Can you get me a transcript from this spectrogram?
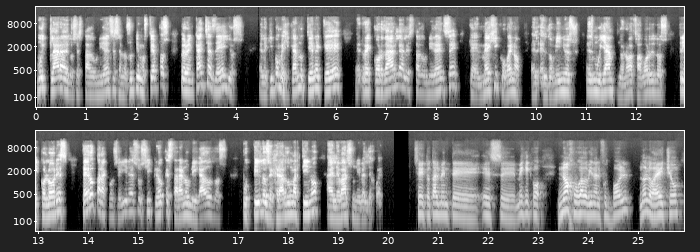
muy clara de los estadounidenses en los últimos tiempos, pero en canchas de ellos, el equipo mexicano tiene que recordarle al estadounidense que en México, bueno, el, dominio es, es muy amplio, ¿no? A favor de los tricolores, pero para conseguir eso sí creo que estarán obligados los pupilos de Gerardo Martino a elevar su nivel de juego. Sí, totalmente. Es eh, México no ha jugado bien al fútbol, no lo ha hecho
